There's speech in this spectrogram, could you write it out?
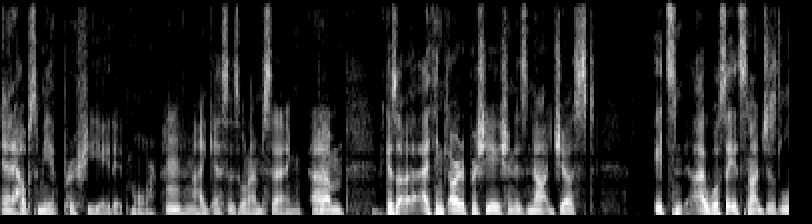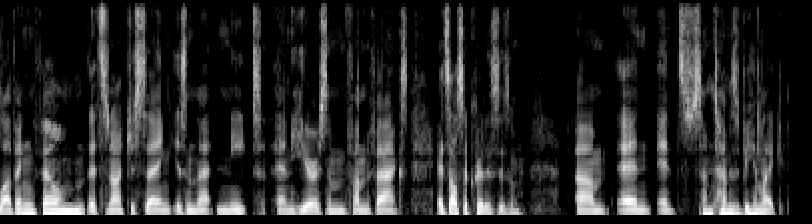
and helps me appreciate it more i guess is what i'm saying. Um, because I, I think art appreciation is not just it's i will say it's not just loving film. It's not just saying isn't that neat? and here are some fun facts. It's also criticism um, and it's sometimes being like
